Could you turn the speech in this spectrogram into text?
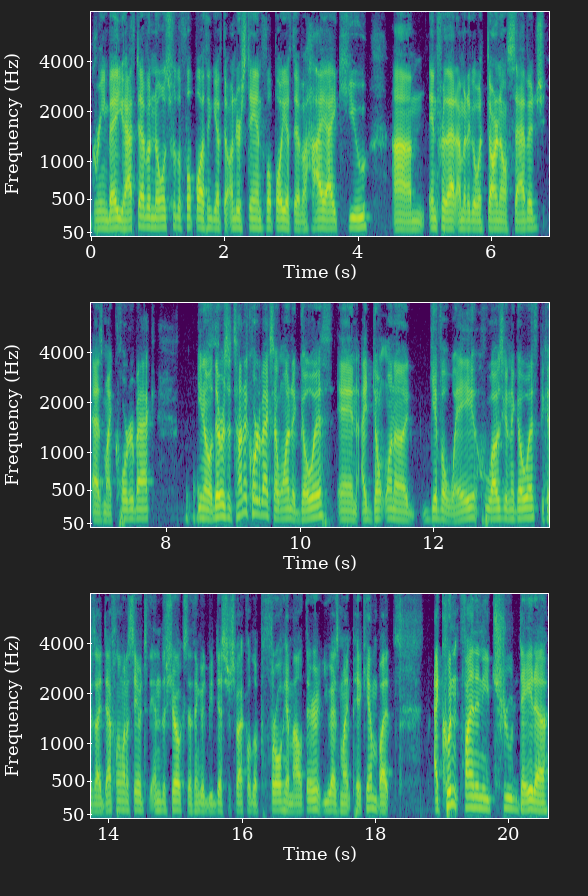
Green Bay, you have to have a nose for the football. I think you have to understand football. You have to have a high IQ. Um, and for that, I'm going to go with Darnell Savage as my quarterback. You know, there was a ton of quarterbacks I wanted to go with, and I don't want to give away who I was going to go with because I definitely want to save it to the end of the show because I think it would be disrespectful to throw him out there. You guys might pick him, but I couldn't find any true data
